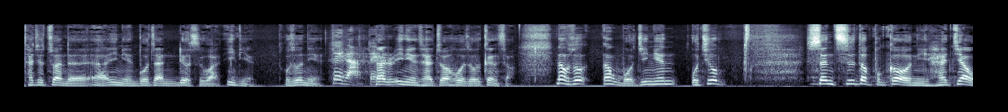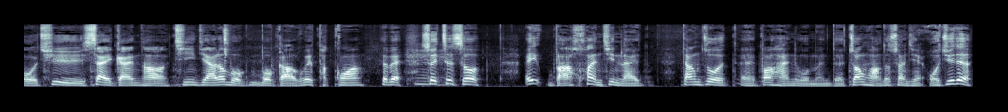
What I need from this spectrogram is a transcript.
他就赚的呃一年不赚六十万一年。我说年，对啦，那一年才赚，或者说更少。那我说，那我今天我就生吃都不够，你还叫我去晒干哈？亲家都没没搞会跑光，对不对？所以这时候，哎，把它换进来，当做呃，包含我们的装潢都算进来。我觉得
